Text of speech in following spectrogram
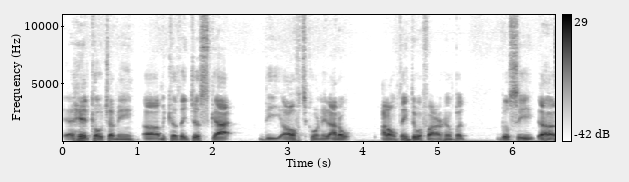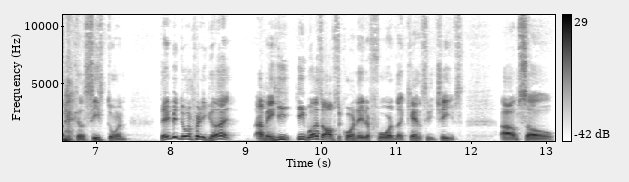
head coach. I mean, uh, because they just got the office coordinator. I don't, I don't think they will fire him, but we'll see uh, because he's doing. They've been doing pretty good. I mean, he he was the offensive coordinator for the Kansas City Chiefs. Um, so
